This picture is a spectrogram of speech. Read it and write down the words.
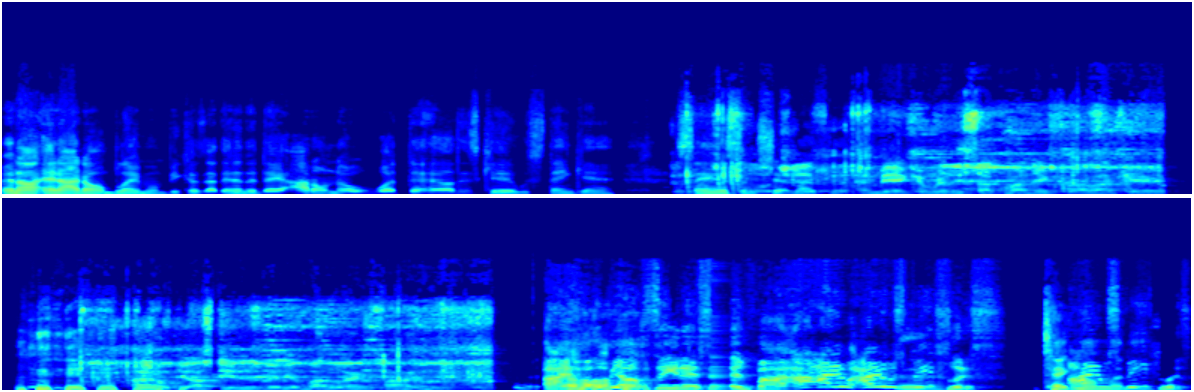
and I and I don't blame him because at the end of the day, I don't know what the hell this kid was thinking. it's Saying some shit like bullshit. The NBA can really suck my dick for all I care. I hope y'all see this video, by the way, and find me. I hope y'all see this and find. I, I, I am Yeah. speechless. Take I my am money. speechless.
